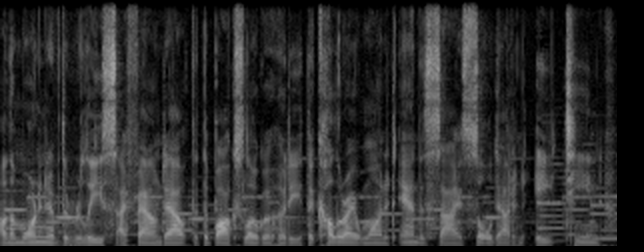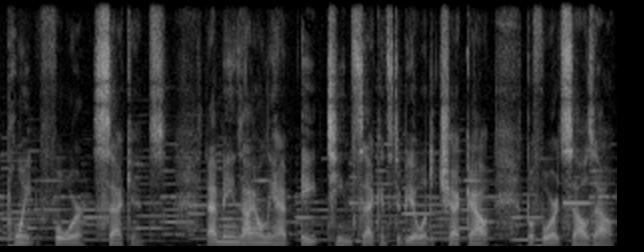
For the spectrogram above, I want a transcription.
On the morning of the release, I found out that the box logo hoodie, the color I wanted and the size sold out in 18.4 seconds. That means I only have 18 seconds to be able to check out before it sells out.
